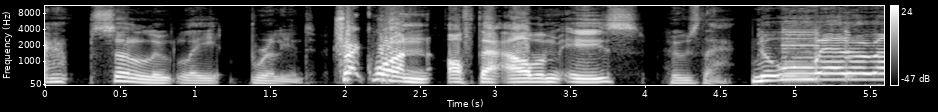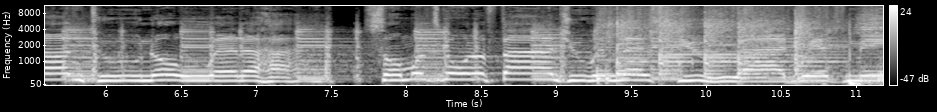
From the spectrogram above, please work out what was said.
absolutely brilliant. Track one off that album is Who's That? Nowhere to run to, nowhere to hide. Someone's gonna find you unless you ride with me.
